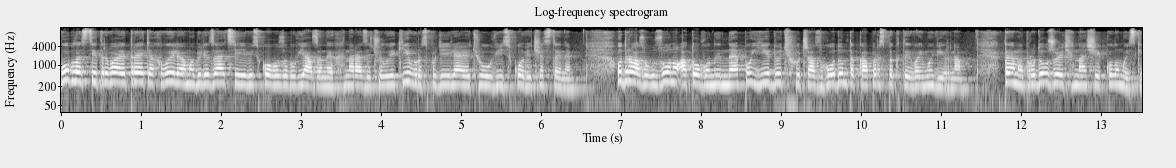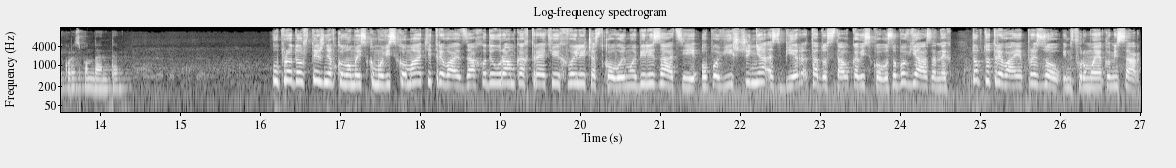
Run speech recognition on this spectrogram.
В області триває третя хвиля мобілізації військовозобов'язаних. Наразі чоловіків розподіляють у військові частини. Одразу у зону АТО вони не поїдуть, хоча згодом така перспектива ймовірна. Тему продовжують наші коломийські кореспонденти. Упродовж тижня в Коломийському військкоматі тривають заходи у рамках третьої хвилі часткової мобілізації, оповіщення, збір та доставка військовозобов'язаних. Тобто триває призов, інформує комісар.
